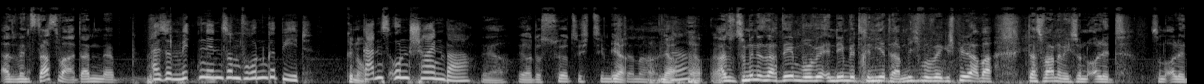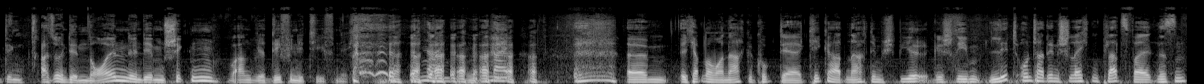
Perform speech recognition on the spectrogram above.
Also wenn es das war, dann äh, Also mitten in so einem Wohngebiet. Genau. Ganz unscheinbar. ja, ja, das hört sich ziemlich Ja, danach an. ja, ja. Also zumindest nach dem, wo wir, in dem wir trainiert haben, nicht wo wir gespielt haben, aber das war nämlich so ein ollet, so ein ollet Ding. Also in dem neuen, in dem schicken waren wir definitiv nicht. Nein, nein. Ähm, ich habe nochmal nachgeguckt. Der Kicker hat nach dem Spiel geschrieben, litt unter den schlechten Platzverhältnissen,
